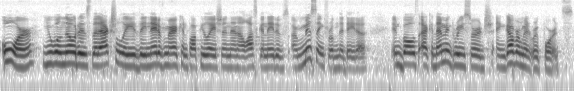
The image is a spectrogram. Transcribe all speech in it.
Or you will notice that actually the Native American population and Alaska Natives are missing from the data in both academic research and government reports.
